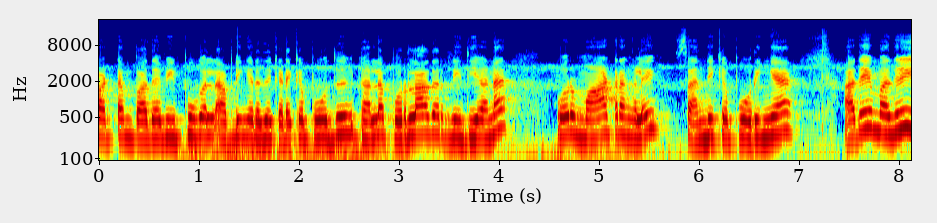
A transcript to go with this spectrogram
பட்டம் பதவி புகழ் அப்படிங்கிறது கிடைக்க போது நல்ல பொருளாதார ரீதியான ஒரு மாற்றங்களை சந்திக்க போகிறீங்க அதே மாதிரி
